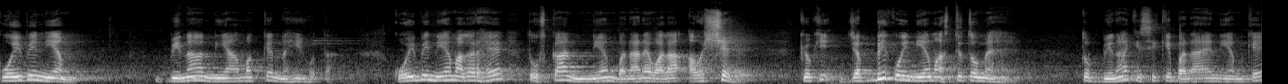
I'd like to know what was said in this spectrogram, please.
कोई भी नियम बिना नियामक के नहीं होता। कोई भी नियम अगर है तो उसका नियम बनाने वाला अवश्य है। क्योंकि जब भी कोई नियम अस्तित्व में है तो बिना किसी के बनाए नियम के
